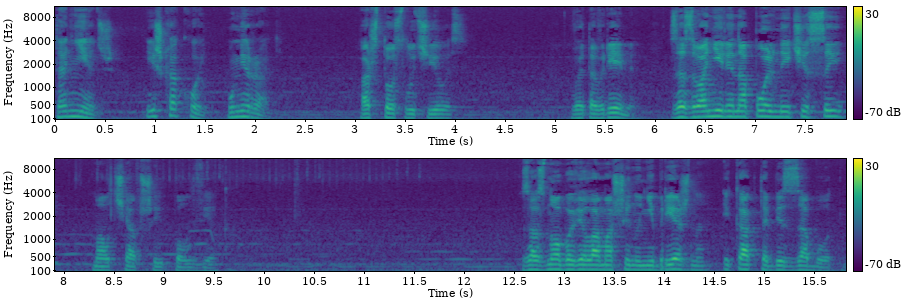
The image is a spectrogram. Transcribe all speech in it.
«Да нет же, ишь какой, умирать». «А что случилось?» В это время зазвонили напольные часы, молчавшие полвека. Зазноба вела машину небрежно и как-то беззаботно,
